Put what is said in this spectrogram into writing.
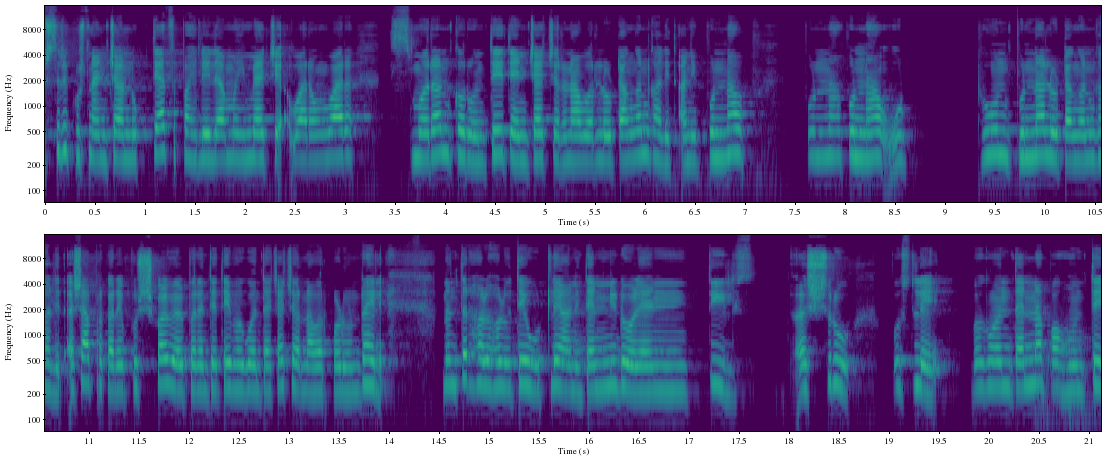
श्रीकृष्णांच्या नुकत्याच पाहिलेल्या महिम्याचे वारंवार स्मरण करून ते त्यांच्या चरणावर लोटांगण घालीत आणि पुन्हा पुन्हा पुन्हा उठ उठून पुन्हा लोटांगण घालीत. अशा प्रकारे पुष्कळ वेळपर्यंत ते भगवंताच्या चरणावर पडून राहिले. नंतर हळूहळू ते उठले आणि त्यांनी डोळ्यांतील अश्रू पुसले. भगवंतांना पाहून ते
